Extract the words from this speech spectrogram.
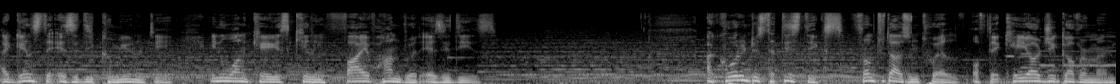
against the Yazidi community, in one case killing 500 Yazidis. According to statistics from 2012 of the KRG government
